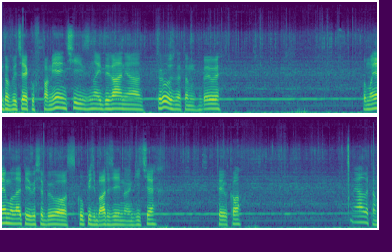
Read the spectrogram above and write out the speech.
do wycieków pamięci, znajdywania, różne tam były. Po mojemu lepiej by się było skupić bardziej na gicie tylko. Ale tam.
